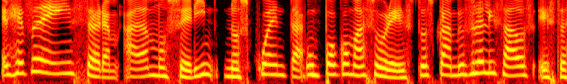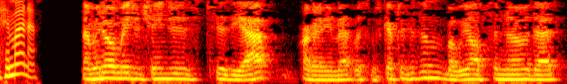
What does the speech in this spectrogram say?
El jefe de Instagram, Adam Mosseri, nos cuenta un poco más sobre estos cambios realizados esta semana. we know major changes to the app are going to be met with some skepticism, but we also know that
